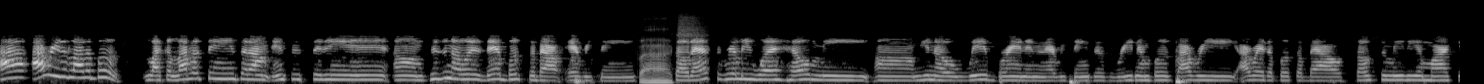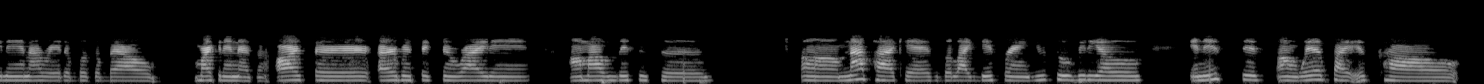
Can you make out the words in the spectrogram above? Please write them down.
I, I read a lot of books like a lot of things that I'm interested in. Um, cause you know they're books about everything. Facts. So that's really what helped me. Um, you know, with branding and everything, just reading books. I read. I read a book about social media marketing. I read a book about marketing as an author, urban fiction writing. Um, I listen to um not podcasts, but like different YouTube videos. And it's this um website. It's called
